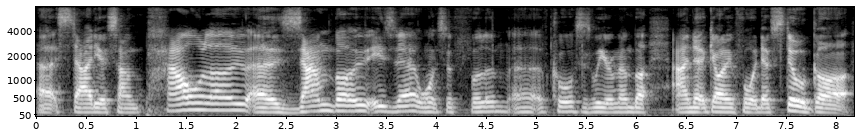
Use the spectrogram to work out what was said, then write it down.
uh, Stadio San Paolo. Uh, Zambo is there, once of Fulham, uh, of course, as we remember. And going forward, they've still got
